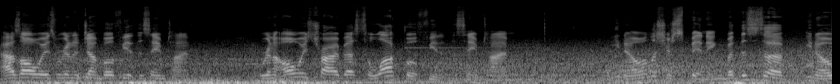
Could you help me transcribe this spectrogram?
As always, we're gonna jump both feet at the same time. We're gonna always try our best to lock both feet at the same time. You know, unless you're spinning, but this is a, you know,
